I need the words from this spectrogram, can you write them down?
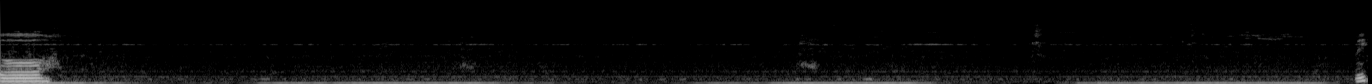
Ito. Uy.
